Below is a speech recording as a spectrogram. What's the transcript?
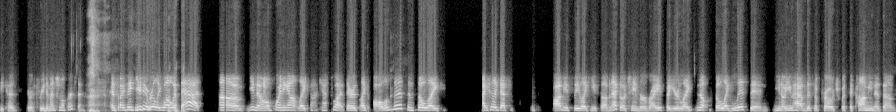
because you're a three-dimensional person. And so i think you do really well with that um you know pointing out like oh, guess what? There's like all of this. And so like I feel like that's obviously like you still have an echo chamber, right? But you're like, no, so like listen, you know, you have this approach with the communism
